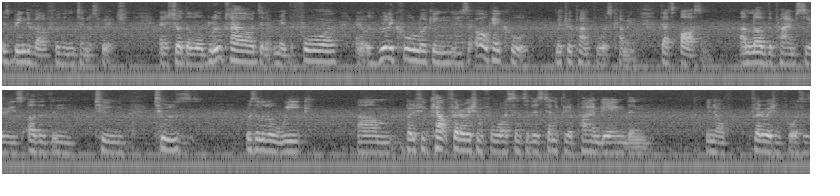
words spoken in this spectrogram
is being developed for the Nintendo Switch. And it showed the little blue clouds, and it made the four, and it was really cool looking. And it's like, oh, okay, cool. Metroid Prime 4 is coming. That's awesome. I love the Prime series, other than 2. 2 was a little weak. Um, but if you count Federation Force, since it is technically a Prime game, then, you know, Federation Force is,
